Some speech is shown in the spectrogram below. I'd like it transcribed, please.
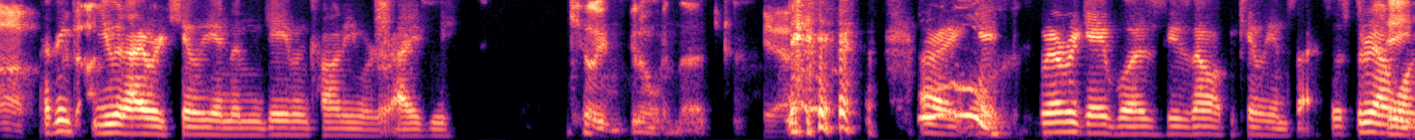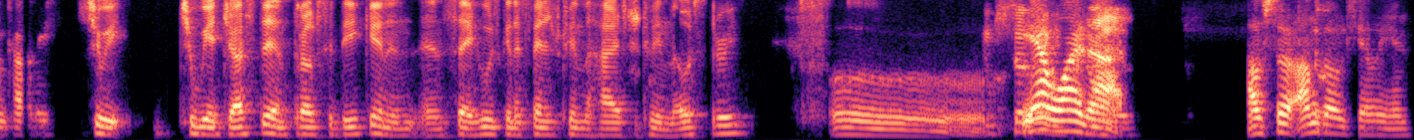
Uh, I think you and I were Killian, and Gabe and Connie were Ivey. Killian's gonna win that. Yeah. All right. Gabe, whoever Gabe was, he's now at the Killian side. So it's three on hey, one, Connie. Should we should we adjust it and throw Saddiq in and, and say who's going to finish between the highest between those three? Ooh. Yeah, why Killian. not? I'm still I'm going Killian.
